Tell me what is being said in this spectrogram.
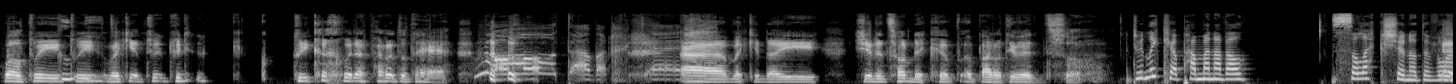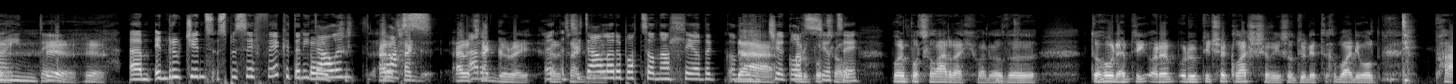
Wel, dwi... Dwi... Dwi... Dwi... dwi Dwi cychwyn ar parod o de. No, da bach de. A mae gen i gin and tonic y barod i fynd, so... Dwi'n licio pan mae yna fel selection o dy flaen yeah, di. Yeah, yeah. Um, unrhyw gin specific, ydy ni oh, dal yn glas... Ar y tangeray. Ti dal ar y botol na lle oedd y glasio ti? Na, mae'r botol arall. Oedd Do hwn heb di, o'n nhw wedi trio glasio fi, so dwi'n edrych ymlaen i weld pa,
